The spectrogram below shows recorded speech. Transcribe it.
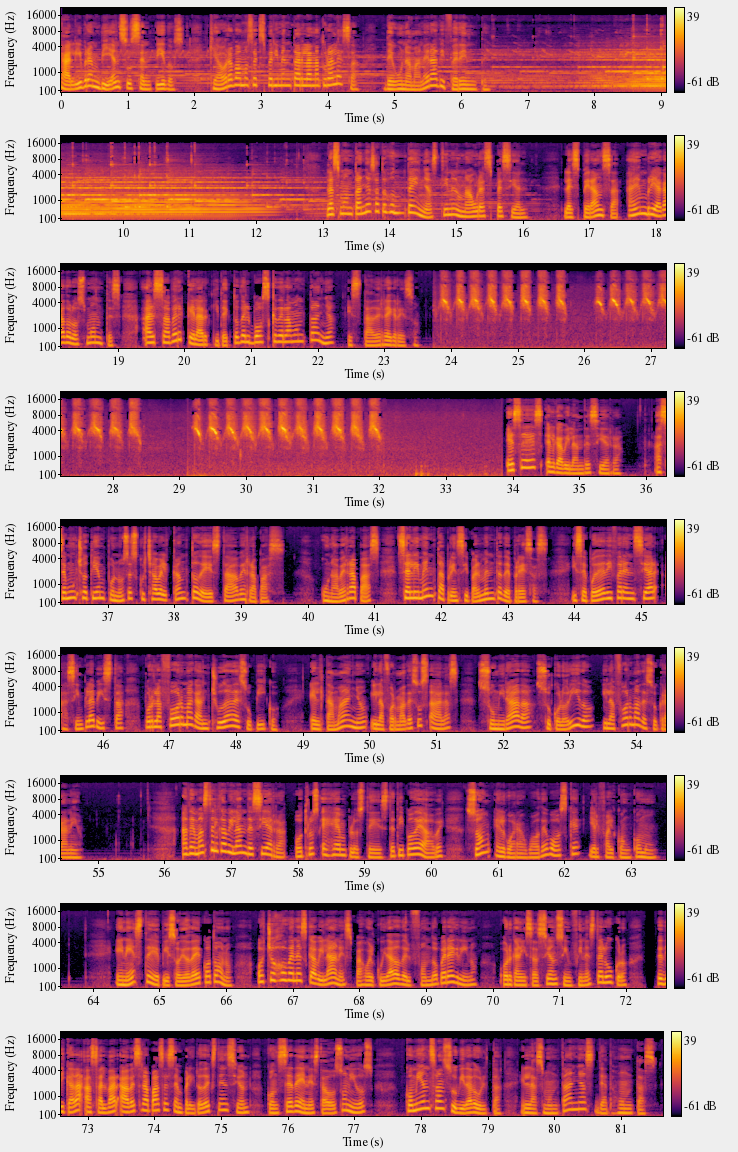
Calibren bien sus sentidos, que ahora vamos a experimentar la naturaleza de una manera diferente. Las montañas adjunteñas tienen un aura especial. La esperanza ha embriagado los montes al saber que el arquitecto del bosque de la montaña está de regreso. Ese es el gavilán de sierra. Hace mucho tiempo no se escuchaba el canto de esta ave rapaz. Un ave rapaz se alimenta principalmente de presas y se puede diferenciar a simple vista por la forma ganchuda de su pico, el tamaño y la forma de sus alas, su mirada, su colorido y la forma de su cráneo. Además del gavilán de sierra, otros ejemplos de este tipo de ave son el guaraguao de bosque y el falcón común. En este episodio de Ecotono, ocho jóvenes gavilanes, bajo el cuidado del Fondo Peregrino, organización sin fines de lucro, dedicada a salvar aves rapaces en peligro de extinción con sede en Estados Unidos, comienzan su vida adulta en las montañas de adjuntas.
